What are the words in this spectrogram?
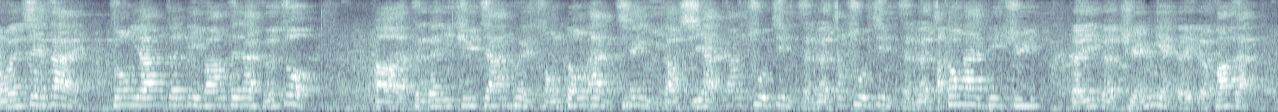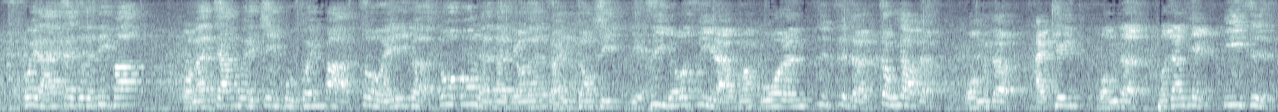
我们现在中央跟地方正在合作。啊，整个营区将会从东岸迁移到西岸，将促进整个促进整个东岸地区的一个全面的一个发展。未来在这个地方，我们将会进一步规划作为一个多功能的游轮转运中心，也是有史以来我们国人自治的重要的我们的海军，我们的沱江舰第一次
